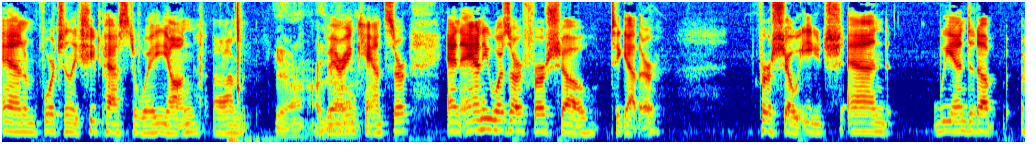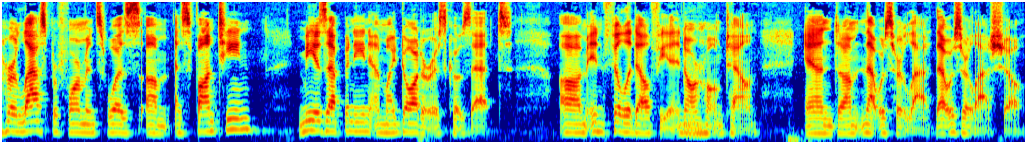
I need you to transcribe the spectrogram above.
And unfortunately, she passed away young, um, Yeah, ovarian cancer. And Annie was our first show together, first show each. And we ended up, her last performance was um, as Fantine, me as Eponine, and my daughter as Cosette um, in Philadelphia, in our hometown. And um, that was her last. That was her last show.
